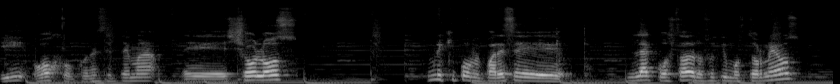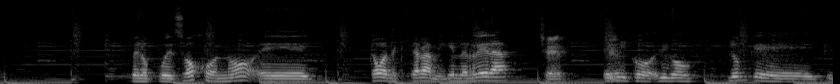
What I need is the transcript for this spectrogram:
Y ojo con este tema. Cholos. un equipo me parece. Le ha costado en los últimos torneos. Pero pues ojo, ¿no? Eh, acaban de quitar a Miguel Herrera. Sí. Técnico, sí. digo, club que, que,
